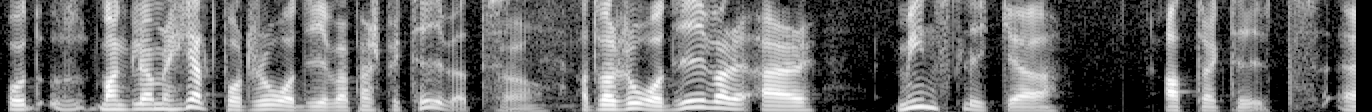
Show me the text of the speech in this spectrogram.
och man glömmer helt bort rådgivarperspektivet. Ja. Att vara rådgivare är minst lika attraktivt. Eh,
